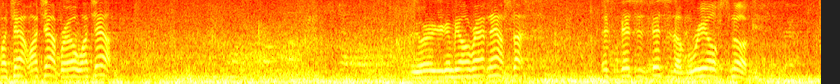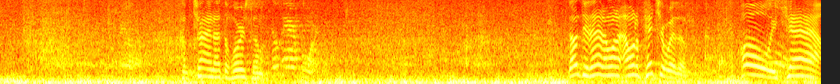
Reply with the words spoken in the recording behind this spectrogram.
Watch out, watch out, bro. Watch out. You're, you're gonna be all wrapped now. Stop. This this is this is a real snook. I'm trying not to horse him. Go airborne. Don't do that. I want I want a picture with him. Holy cow.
